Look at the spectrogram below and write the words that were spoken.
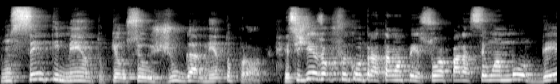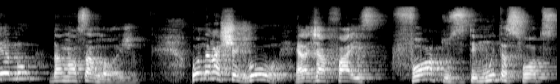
um sentimento que é o seu julgamento próprio. Esses dias eu fui contratar uma pessoa para ser uma modelo da nossa loja. Quando ela chegou, ela já faz fotos, tem muitas fotos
